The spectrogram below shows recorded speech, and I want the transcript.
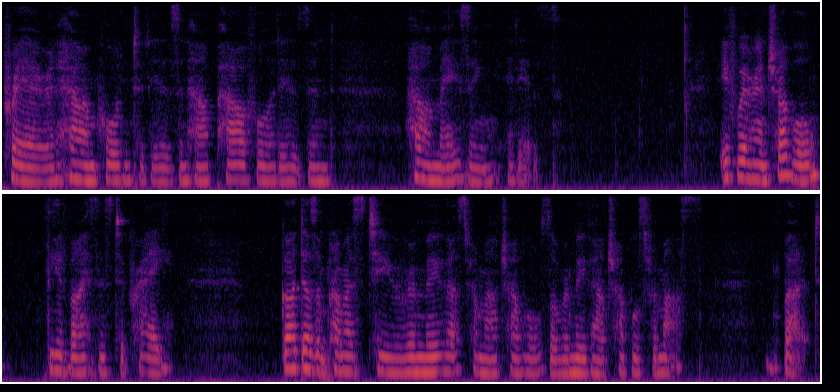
prayer and how important it is, and how powerful it is, and how amazing it is. If we're in trouble, the advice is to pray. God doesn't promise to remove us from our troubles or remove our troubles from us, but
